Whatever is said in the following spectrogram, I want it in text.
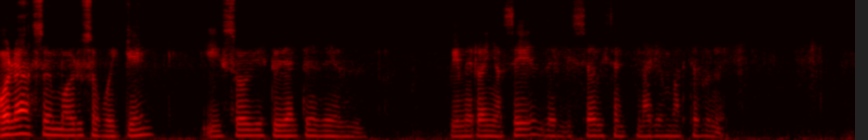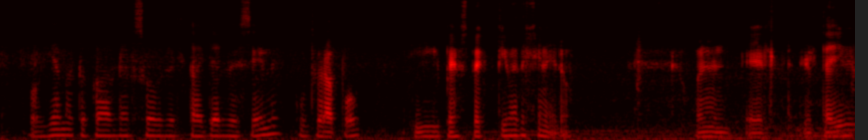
Hola, soy Mauricio Boiquén y soy estudiante del primer año C del Liceo Bicentenario Marte Brunet. Hoy día me ha tocado hablar sobre el taller de cine, cultura pop y perspectiva de género. Bueno, el, el taller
